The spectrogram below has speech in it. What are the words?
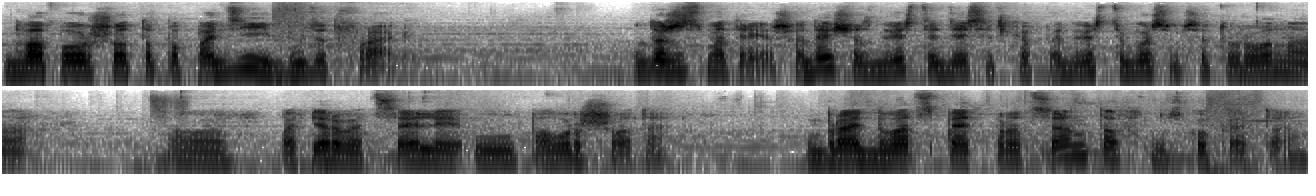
два пауэршота попади, и будет фраг. Ну, даже смотри, ШД сейчас 210 хп, 280 урона э, по первой цели у пауэршота. Убрать 25%, ну сколько это?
